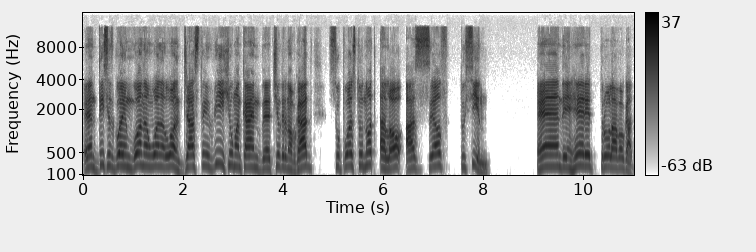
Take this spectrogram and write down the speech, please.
And this is going one on and on and on. Just we, humankind, the children of God, supposed to not allow ourselves to sin and inherit true love of God.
